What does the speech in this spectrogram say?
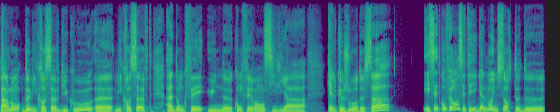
parlons de Microsoft du coup. Euh, Microsoft a donc fait une conférence il y a quelques jours de ça, et cette conférence était également une sorte de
